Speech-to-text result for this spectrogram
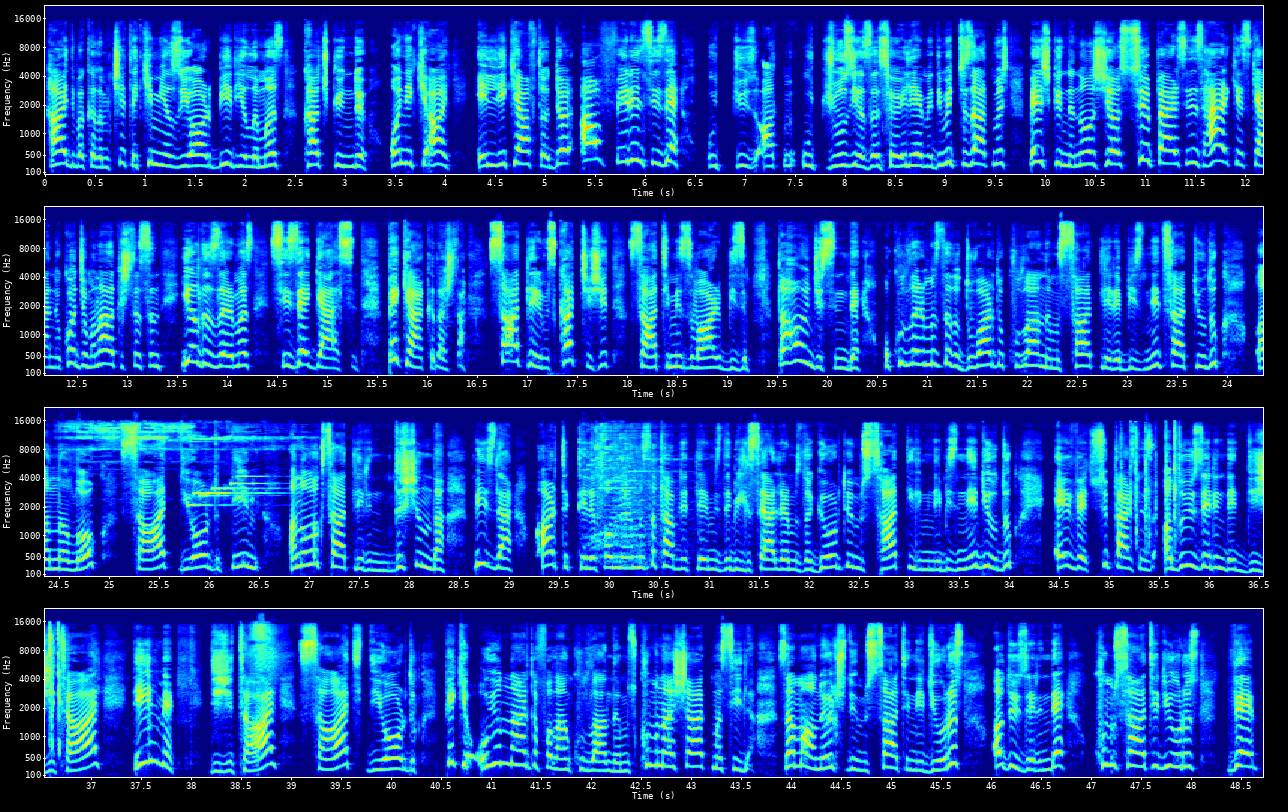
Haydi bakalım çete kim yazıyor? Bir yılımız kaç gündü? 12 ay, 52 hafta. 4, aferin size. 360, 300 yaza söyleyemedim. 365 günden oluşuyor. Süpersiniz. Herkes kendini kocaman alkışlasın. Yıldızlarımız size gelsin. Peki arkadaşlar saatlerimiz kaç çeşit saatimiz var bizim? Daha öncesinde okullarımızda da duvarda kullandığımız saatlere biz ne saat diyorduk? Analog saat diyorduk değil mi? Analog saatlerin dışında bizler artık telefonlarımızda, tabletlerimizde, bilgisayarlarımızda gördüğümüz saat dilimine biz ne diyorduk? Evet süpersiniz adı üzerinde dijital değil mi? Dijital saat diyorduk. Peki oyunlarda falan kullandığımız kumun aşağı akmasıyla zamanı ölçtüğümüz saate ne diyoruz? Adı üzerinde kum saati diyoruz ve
